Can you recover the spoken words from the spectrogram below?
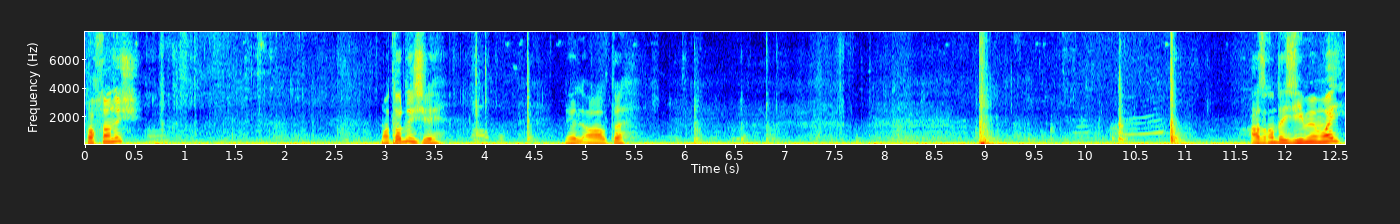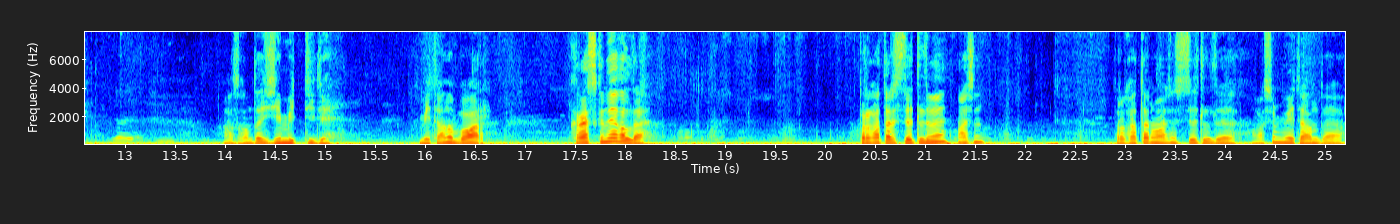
тоқсан үш? Мотор неше нөл алты азғандай жеме май азғандай жемейді дейді метаны бар краска не қылды бірқатар істетілді ме машин бірқатар машин істетілді машин метанда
